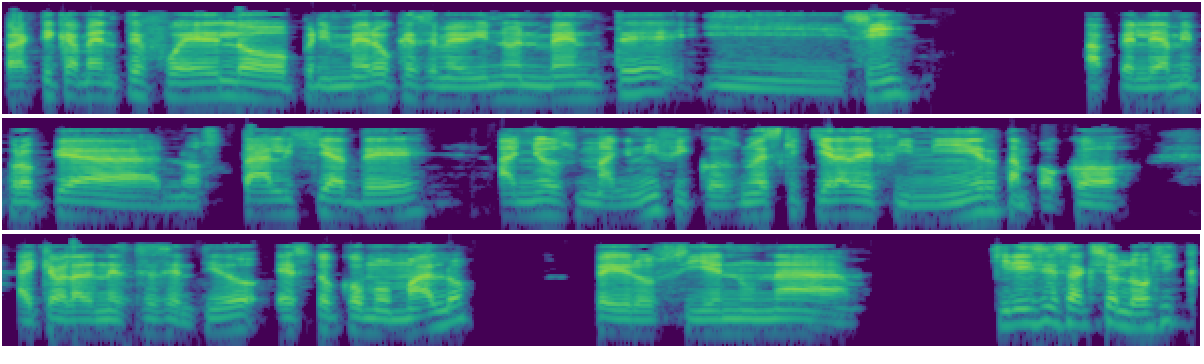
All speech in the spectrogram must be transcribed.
Prácticamente fue lo primero que se me vino en mente y sí, apelé a mi propia nostalgia de años magníficos. No es que quiera definir, tampoco hay que hablar en ese sentido, esto como malo, pero sí en una crisis axiológica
